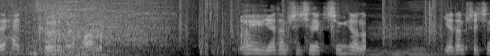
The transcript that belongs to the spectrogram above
Zjechaj ty kurwa, panu. Ej, 1,3 miliona. 1,3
